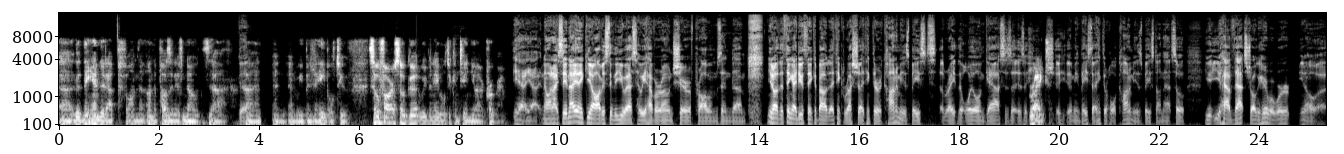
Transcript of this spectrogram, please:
uh, they ended up on the on the positive note. Uh, uh, and and we've been able to so far so good we've been able to continue our program yeah yeah no and i see and i think you know obviously the us we have our own share of problems and um, you know the thing i do think about i think russia i think their economy is based right the oil and gas is a, is a huge right. i mean based i think their whole economy is based on that so you, you have that struggle here where we're you know uh,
